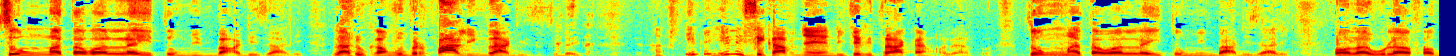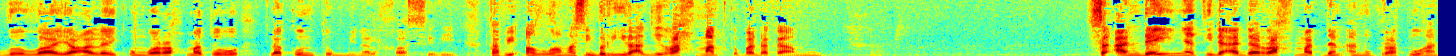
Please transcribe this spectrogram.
Summa tawallaitum min ba'di zalik. Lalu kamu berpaling lagi sesudah itu. Ini, ini sikapnya yang diceritakan oleh Al-Quran. Tumma tawallaitum min ba'di zalik. Falaula fadlullahi alaikum wa rahmatuhu lakuntum minal khasirin. Tapi Allah masih beri lagi rahmat kepada kamu. Seandainya tidak ada rahmat dan anugerah Tuhan,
